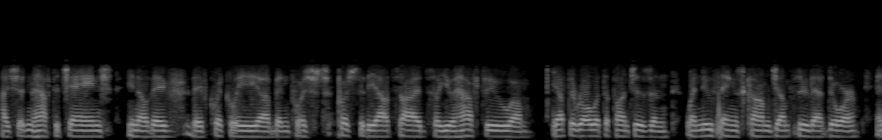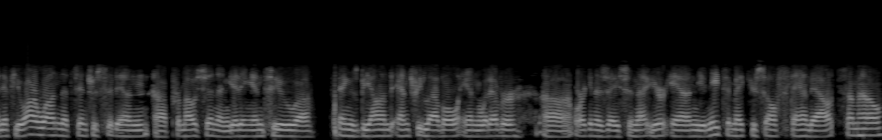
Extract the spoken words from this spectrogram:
I shouldn't have to change, you know, they've they've quickly uh, been pushed pushed to the outside. So you have to um, you have to roll with the punches and when new things come jump through that door and if you are one that's interested in uh, promotion and getting into uh, things beyond entry level in whatever uh, organization that you're in. You need to make yourself stand out somehow.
